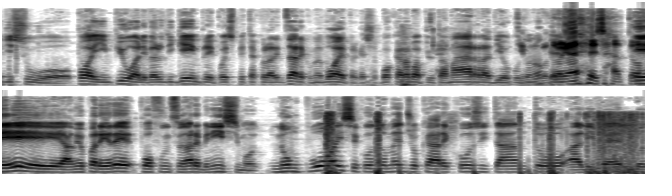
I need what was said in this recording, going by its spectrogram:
di suo, poi in più a livello di gameplay puoi spettacolarizzare come vuoi perché c'è poca roba più tamarra di Okuto no Ken. Esatto. E a mio parere può funzionare benissimo. Non puoi, secondo me, giocare così tanto a livello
